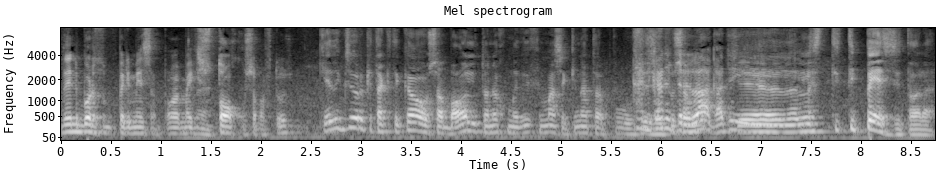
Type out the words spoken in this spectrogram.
δεν μπορείς να το περιμένεις να έχεις Ναι. στόχους από αυτούς. Και δεν ξέρω και τακτικά ο Σαμπαόλη τον έχουμε δει, θυμάσαι εκείνα τα που. Κάνει κάτι συζητούσαμε τρελά, κάτι- Και λες, τι, τι παίζει τώρα;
